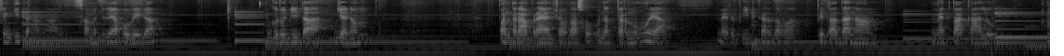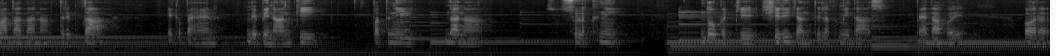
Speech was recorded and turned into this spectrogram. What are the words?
ਚੰਗੀ ਤਰ੍ਹਾਂ ਨਾਲ ਸਮਝ ਲਿਆ ਹੋਵੇਗਾ। ਗੁਰੂ ਜੀ ਦਾ ਜਨਮ 15 ਅਪ੍ਰੈਲ 1469 ਨੂੰ ਹੋਇਆ। ਮੈਂ ਰਿਪੀਟ ਕਰ ਦਵਾਂ। ਪਿਤਾ ਦਾ ਨਾਮ ਮਹਿਤਾ ਕਾਲੂ, ਮਾਤਾ ਦਾ ਨਾਮ ਤ੍ਰਿਪਤਾ, ਇੱਕ ਭੈਣ ਬੇਬੇ ਨਾਨਕੀ, ਪਤਨੀ ਦਾ ਨਾਮ ਸੁਲਖਣੀ, ਦੋ ਬੱਚੇ ਸ਼੍ਰੀ ਚੰਦ ਤੇ ਲਖਮੀ ਦਾਸ ਪੈਦਾ ਹੋਏ ਔਰ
